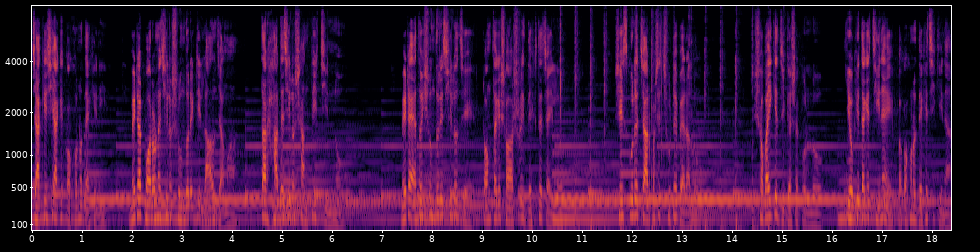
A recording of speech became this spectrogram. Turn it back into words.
যাকে সে আগে কখনো দেখেনি। মেয়েটার পরনে ছিল সুন্দর একটি লাল জামা, তার হাতে ছিল শান্তির চিহ্ন। মেয়েটা এতই সুন্দরী ছিল যে টম তাকে সরাসরি দেখতে চাইল। সে স্কুলের চারপাশে ছুটে বেড়ালো। সবাইকে জিজ্ঞাসা করল, কেউ কি তাকে চিনে বা কখনো দেখেছি কিনা?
